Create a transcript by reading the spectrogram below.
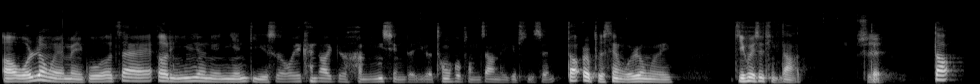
啊、呃，我认为美国在二零一六年年底的时候会看到一个很明显的一个通货膨胀的一个提升，到二 percent，我认为机会是挺大的。是。对，到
